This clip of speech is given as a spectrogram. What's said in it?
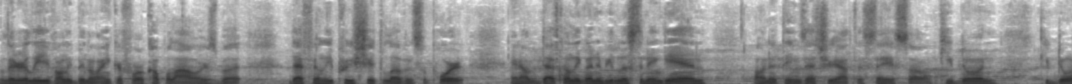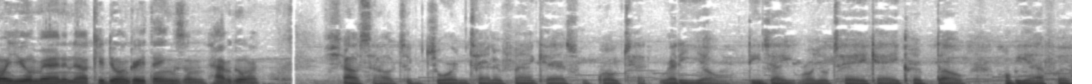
Literally, I've only been on Anchor for a couple hours, but definitely appreciate the love and support. And I'm definitely going to be listening in on the things that you have to say. So keep doing, keep doing you, man, and uh, keep doing great things. And have a good one. Shouts out to Jordan Taylor Fancast from Grow Tech Radio, DJ Royalty aka Crypto, on behalf of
